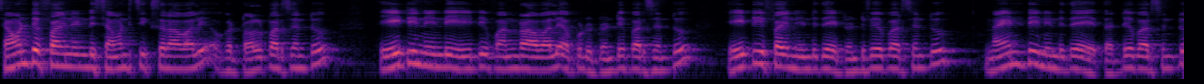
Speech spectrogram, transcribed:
సెవెంటీ ఫైవ్ నుండి సెవెంటీ సిక్స్ రావాలి ఒక ట్వెల్వ్ పర్సెంట్ ఎయిటీ నుండి ఎయిటీ వన్ రావాలి అప్పుడు ట్వంటీ పర్సెంట్ ఎయిటీ ఫైవ్ నిండితే ట్వంటీ ఫైవ్ పర్సెంట్ నైంటీ నిండితే థర్టీ పర్సెంట్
